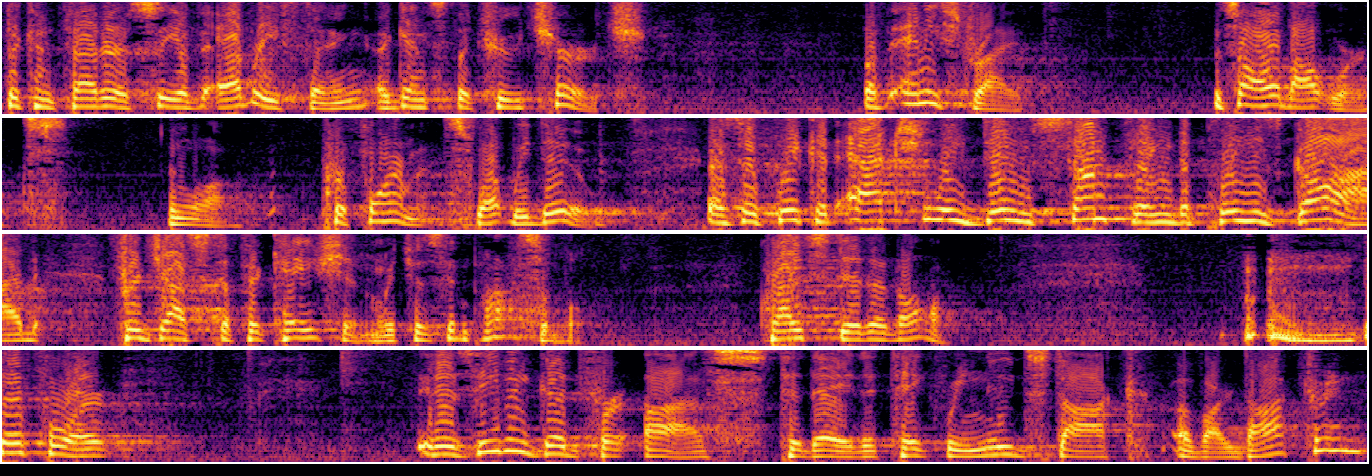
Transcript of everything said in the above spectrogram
the confederacy of everything against the true church, of any stripe. It's all about works and law, performance, what we do, as if we could actually do something to please God for justification, which is impossible. Christ did it all. Therefore, it is even good for us today to take renewed stock of our doctrine,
